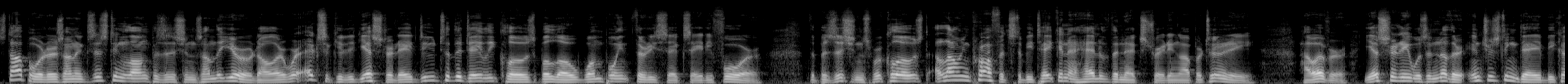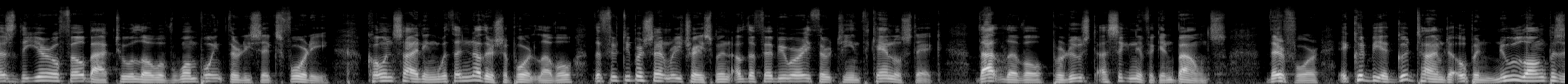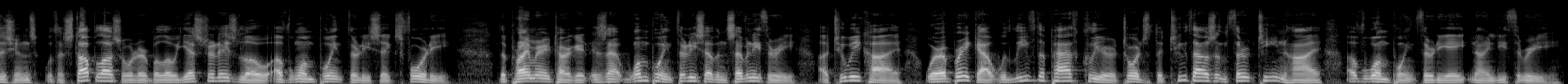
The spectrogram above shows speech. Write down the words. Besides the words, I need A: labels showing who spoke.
A: Stop orders on existing long positions on the eurodollar were executed yesterday due to the daily close below 1.3684. The positions were closed, allowing profits to be taken ahead of the next trading opportunity. However, yesterday was another interesting day because the euro fell back to a low of 1.3640, coinciding with another support level, the 50% retracement of the February 13th candlestick. That level produced a significant bounce. Therefore, it could be a good time to open new long positions with a stop loss order below yesterday's low of 1.3640. The primary target is at 1.3773, a two week high, where a breakout would leave the path clear towards the 2013 high of 1.3893.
